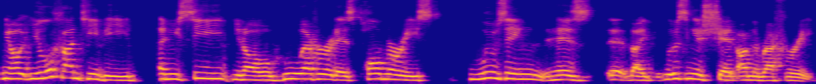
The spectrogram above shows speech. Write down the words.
you know, you look on TV and you see, you know, whoever it is, Paul Maurice losing his eh, like losing his shit on the referee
